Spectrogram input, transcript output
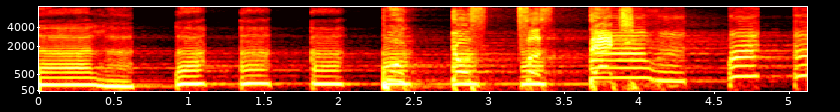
La la la ah ah ah. Um, dois.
